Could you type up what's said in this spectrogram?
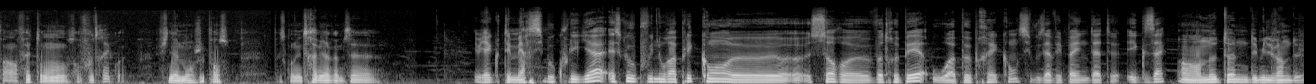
en fait, on s'en foutrait, quoi. Finalement, je pense. Parce qu'on est très bien comme ça. Eh bien écoutez, merci beaucoup les gars. Est-ce que vous pouvez nous rappeler quand euh, sort euh, votre EP ou à peu près quand, si vous n'avez pas une date exacte? En automne 2022.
